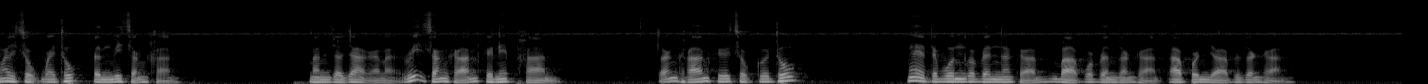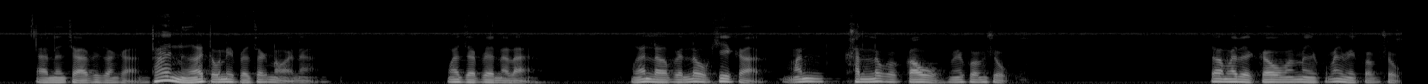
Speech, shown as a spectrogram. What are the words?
ไม่สุขไม่ทุกข์เป็นวิสังขาร มันจะยากอะไร วิสังขารคือนิพพาน สังขารคือสุขคือทุกข์แม้แต่บุญก็เป็นสังขาร บาปก็เป็นสังขารอาปุญญาเป็นสังขารอานัญชาเป็นสังขาร ถ้าเหนือตรงนี้ไปสักหน่อยนะมันจะเป็นอะไร เหมือนเราเป็นโรคขี้กากมันคันแล้วก็เกาไมีความสุขถ้าไม่ได้เกามันไม่ไม่มีความสุข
